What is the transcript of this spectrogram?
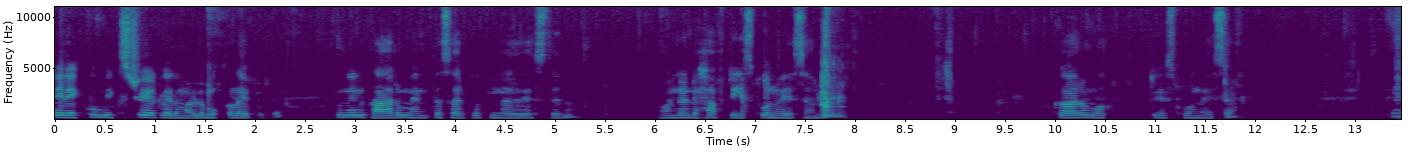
నేను ఎక్కువ మిక్స్ చేయట్లేదు మళ్ళీ ముక్కలు అయిపోతే ఇప్పుడు నేను కారం ఎంత సరిపోతుందో అది వేస్తాను. వన్ అండ్ హాఫ్ టీ స్పూన్ వేసాను. కారం ఒక టీ స్పూన్ వేసా. ఓకే.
